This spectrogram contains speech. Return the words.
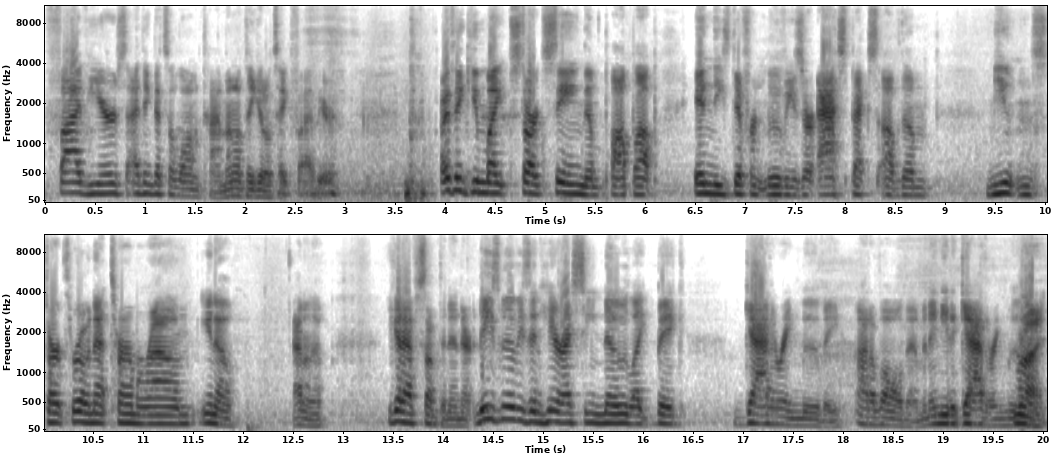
five years, I think that's a long time. I don't think it'll take five years. I think you might start seeing them pop up in these different movies or aspects of them. Mutants start throwing that term around. You know, I don't know. You gotta have something in there. These movies in here, I see no like big gathering movie out of all of them, and they need a gathering movie Right,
